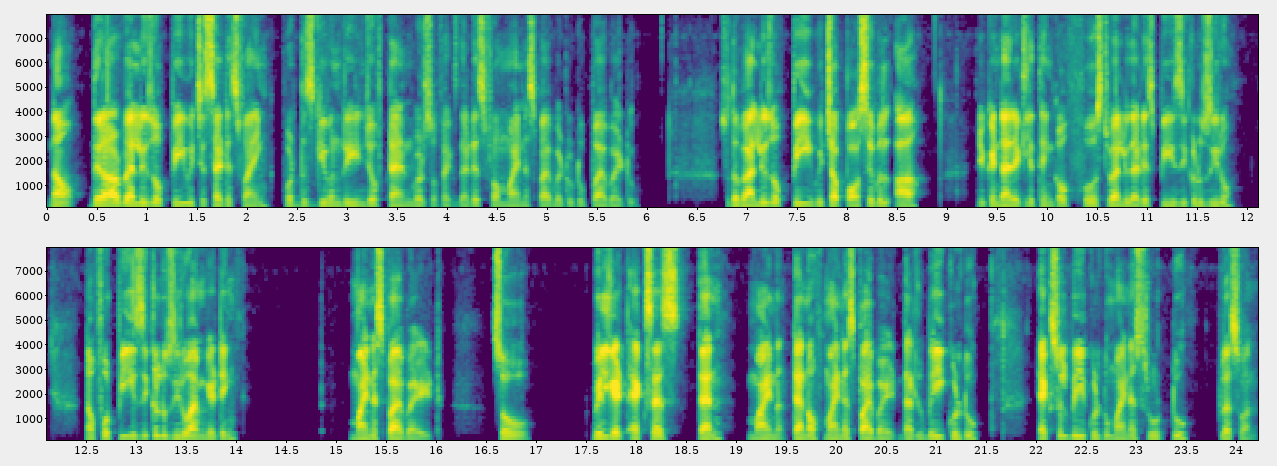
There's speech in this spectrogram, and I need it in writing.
Now there are values of p which is satisfying for this given range of tan inverse of x that is from minus pi by 2 to pi by 2. So the values of p which are possible are you can directly think of first value that is p is equal to 0. Now for p is equal to 0 I am getting minus pi by 8. So we'll get x as tan minus tan of minus pi by 8 that will be equal to x will be equal to minus root 2 plus 1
